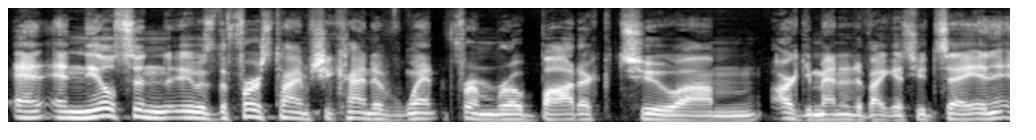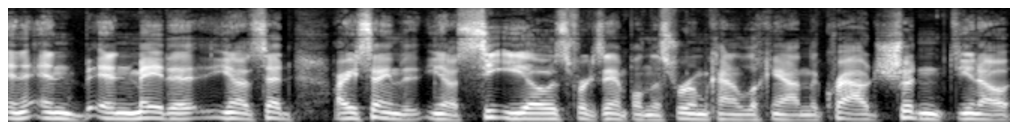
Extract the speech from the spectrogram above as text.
And, and Nielsen, it was the first time she kind of went from robotic to um, argumentative, I guess you'd say, and, and and made it. You know, said, "Are you saying that you know CEOs, for example, in this room, kind of looking out in the crowd, shouldn't you know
